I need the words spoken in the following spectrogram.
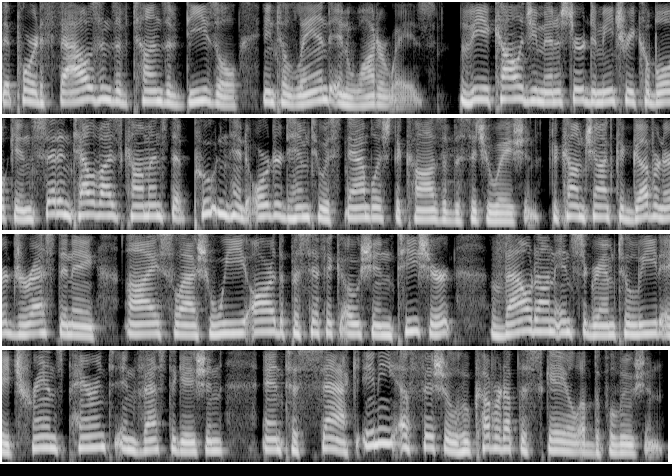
that poured thousands of tons of diesel into land and waterways. The ecology minister, Dmitry Kobylkin, said in televised comments that Putin had ordered him to establish the cause of the situation. The Kamchatka governor, dressed in a I slash we are the Pacific Ocean t shirt, vowed on Instagram to lead a transparent investigation and to sack any official who covered up the scale of the pollution.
